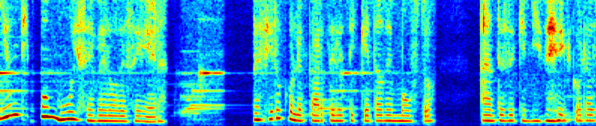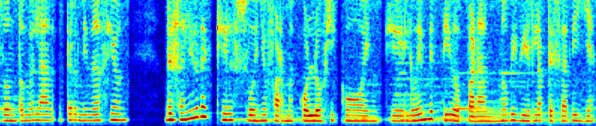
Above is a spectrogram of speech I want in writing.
y un tipo muy severo de ceguera. Prefiero colocarte la etiqueta de monstruo antes de que mi débil corazón tome la determinación de salir de aquel sueño farmacológico en que lo he metido para no vivir la pesadilla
